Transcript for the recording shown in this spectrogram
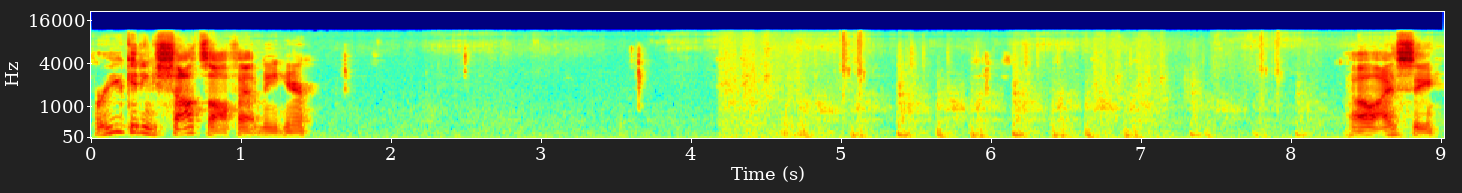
Where are you getting shots off at me here? Oh, I see.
